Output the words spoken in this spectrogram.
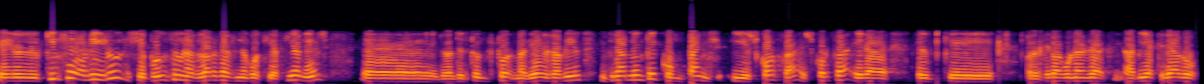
El 15 de abril se producen unas largas negociaciones eh, durante todo, mediados de abril y finalmente con Panch y Escorza, Escorza era el que, por decirlo de alguna manera, había creado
